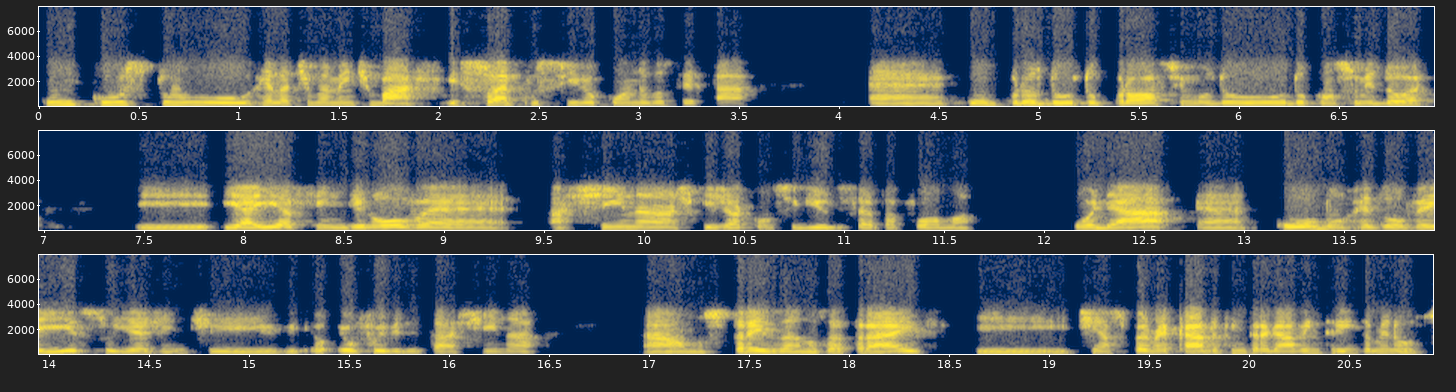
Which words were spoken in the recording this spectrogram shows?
com um custo relativamente baixo. Isso só é possível quando você está é, um produto próximo do, do consumidor. E, e, aí, assim, de novo, é, a China acho que já conseguiu, de certa forma, olhar é, como resolver isso. E a gente, eu, eu, fui visitar a China há uns três anos atrás e tinha supermercado que entregava em 30 minutos.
